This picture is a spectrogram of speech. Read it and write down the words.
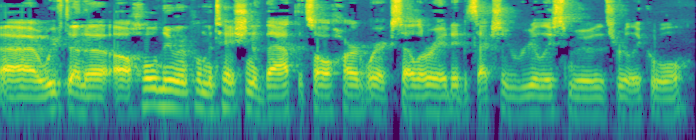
Uh, we've done a, a whole new implementation of that. That's all hardware accelerated. It's actually really smooth. It's really cool.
